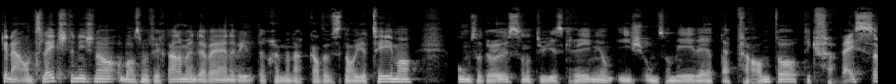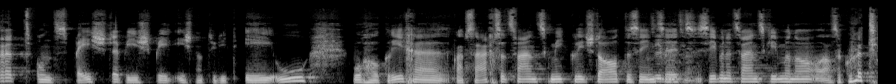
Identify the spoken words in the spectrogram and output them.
Genau, und das Letzte ist noch, was wir vielleicht auch noch erwähnen müssen, weil da kommen wir gerade aufs neue Thema umso größer natürlich das Gremium ist, umso mehr wird die Verantwortung verwässert. Und das beste Beispiel ist natürlich die EU, wo halt gleich, äh, ich glaube 26 Mitgliedstaaten sind 27. jetzt, 27 immer noch. Also gut,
